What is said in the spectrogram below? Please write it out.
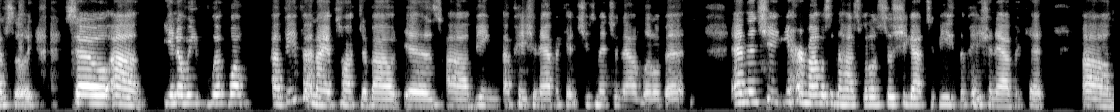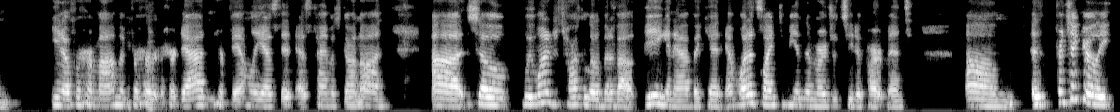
absolutely. So, uh, you know, we what Afifa and I have talked about is uh, being a patient advocate. She's mentioned that a little bit, and then she, her mom was in the hospital, so she got to be the patient advocate. Um, you know, for her mom and for her her dad and her family as it as time has gone on. Uh, so we wanted to talk a little bit about being an advocate and what it's like to be in the emergency department um, particularly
